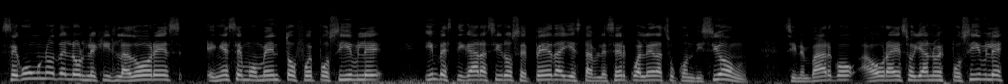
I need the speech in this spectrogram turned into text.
Según uno de los legisladores, en ese momento fue posible investigar a Ciro Cepeda y establecer cuál era su condición. Sin embargo, ahora eso ya no es posible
